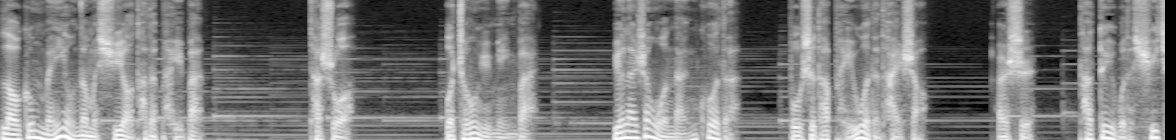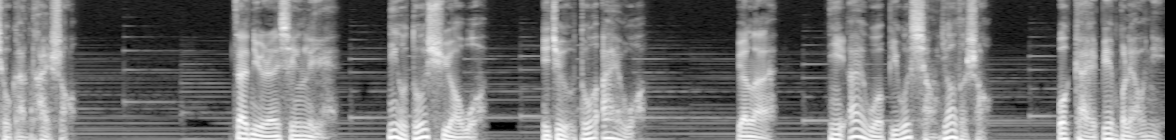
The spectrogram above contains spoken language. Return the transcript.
老公没有那么需要她的陪伴。她说：“我终于明白，原来让我难过的，不是他陪我的太少，而是他对我的需求感太少。在女人心里，你有多需要我，你就有多爱我。原来，你爱我比我想要的少。”我改变不了你，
